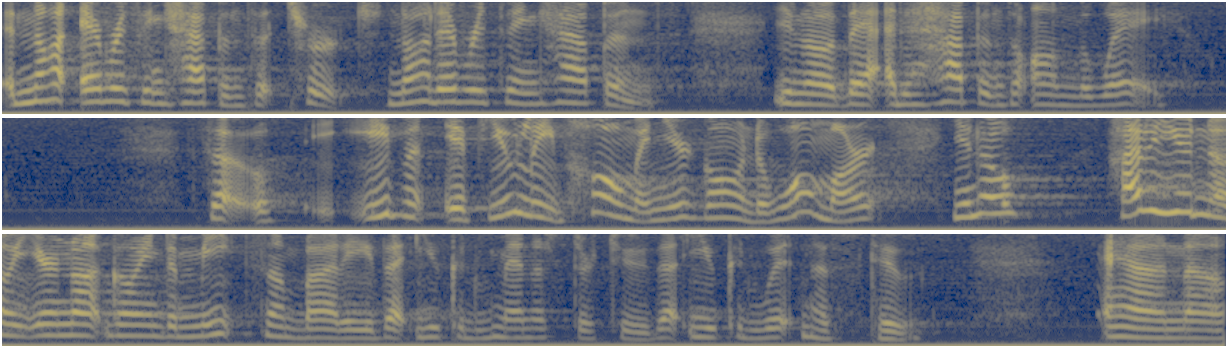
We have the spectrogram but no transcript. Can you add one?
And not everything happens at church. Not everything happens, you know, that it happens on the way. So even if you leave home and you're going to Walmart, you know, how do you know you're not going to meet somebody that you could minister to, that you could witness to? And uh,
